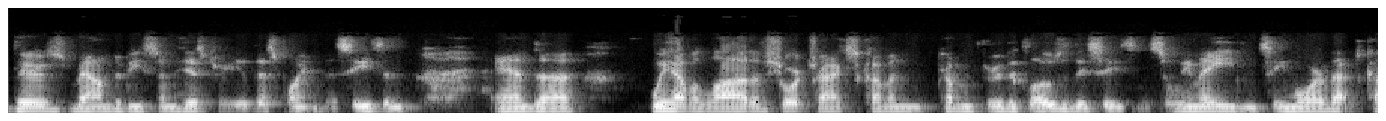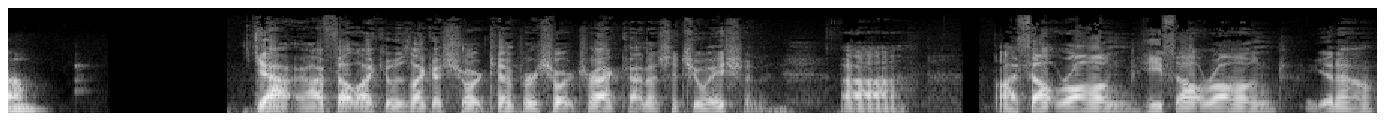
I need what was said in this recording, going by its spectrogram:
there's bound to be some history at this point in the season, and uh, we have a lot of short tracks coming coming through the close of the season. So we may even see more of that to come. Yeah, I felt like it was like a short temper, short track kind of situation. Uh, I felt wronged. He felt wronged, you know,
